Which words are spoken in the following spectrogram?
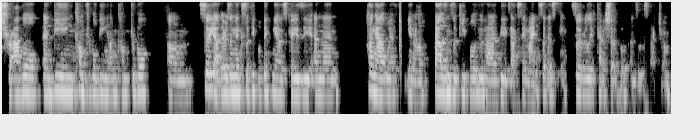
travel and being comfortable, being uncomfortable. Um, so yeah, there was a mix of people thinking I was crazy and then hung out with, you know, thousands of people who had the exact same mindset as me. So it really kind of showed both ends of the spectrum.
